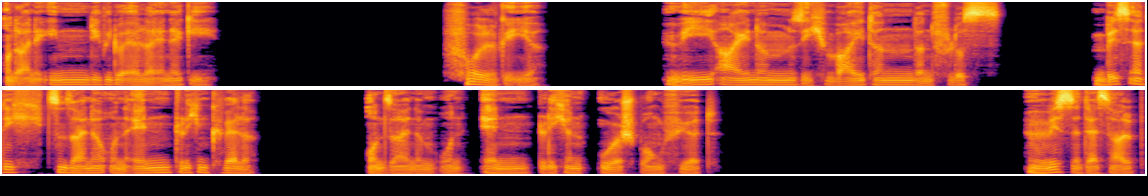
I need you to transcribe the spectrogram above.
und eine individuelle Energie. Folge ihr, wie einem sich weitenden Fluss, bis er dich zu seiner unendlichen Quelle und seinem unendlichen Ursprung führt. Wisse deshalb,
